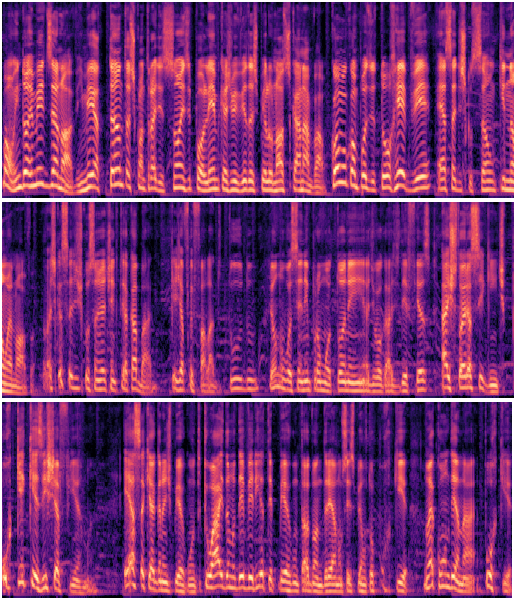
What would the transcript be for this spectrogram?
Bom, em 2019, em meio a tantas contradições e polêmicas vividas pelo nosso carnaval, como compositor revê essa discussão que não é nova? Eu acho que essa discussão já tinha que ter acabado, porque já foi falado tudo. Eu não vou ser nem promotor nem advogado de defesa. A história é a seguinte: por que, que existe a firma? Essa que é a grande pergunta, que o Aida não deveria ter perguntado ao André, não sei se perguntou por quê. Não é condenar, por quê?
